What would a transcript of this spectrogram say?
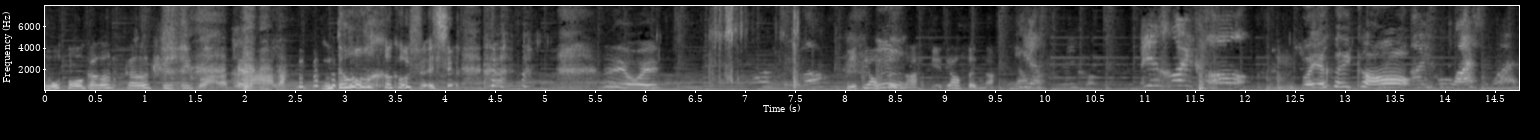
我我刚刚刚刚吃鸡爪了，太辣了！你等我喝口水去。哎呦喂！别掉粉啊！别掉粉啊！我也喝一口，我也喝一口，我也喝一口。阿姨，我喜欢。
